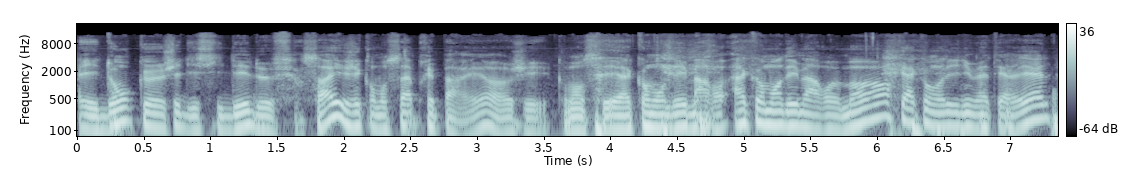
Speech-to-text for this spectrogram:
Et donc euh, j'ai décidé de faire ça et j'ai commencé à préparer. J'ai commencé à commander ma re- à commander ma remorque, à commander du matériel. Et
